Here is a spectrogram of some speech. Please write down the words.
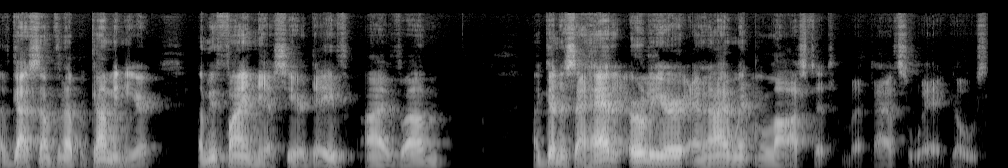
I've got something up and coming here. Let me find this here, Dave. I've, um, my goodness, I had it earlier and I went and lost it, but that's the way it goes.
